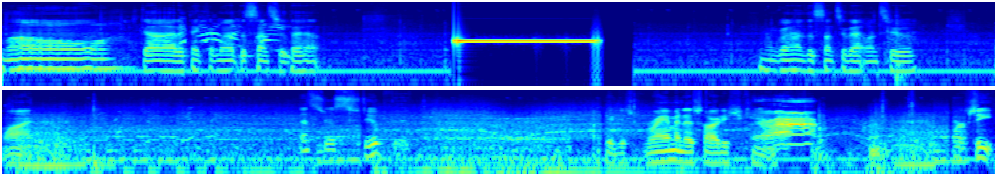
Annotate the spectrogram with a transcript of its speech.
No. God, I think I'm gonna have to censor that. I'm gonna have to censor that one too. Why? That's just stupid. Okay, just ram it as hard as you can. See,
